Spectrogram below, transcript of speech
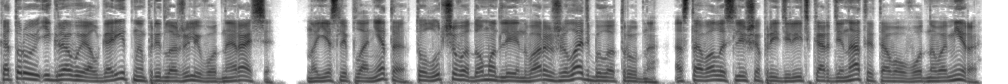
которую игровые алгоритмы предложили водной расе. Но если планета, то лучшего дома для Инвары желать было трудно, оставалось лишь определить координаты того водного мира.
